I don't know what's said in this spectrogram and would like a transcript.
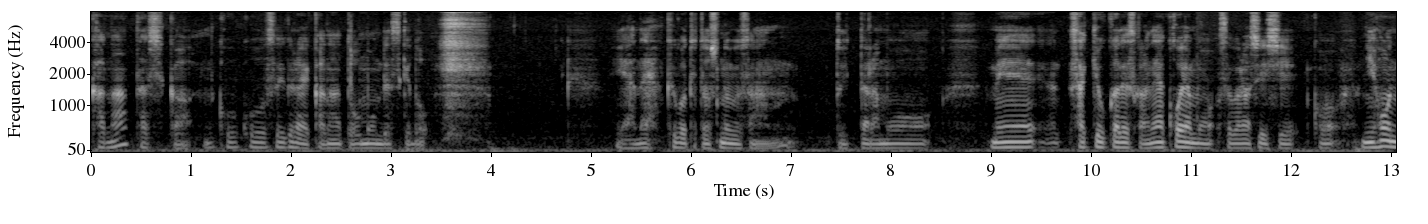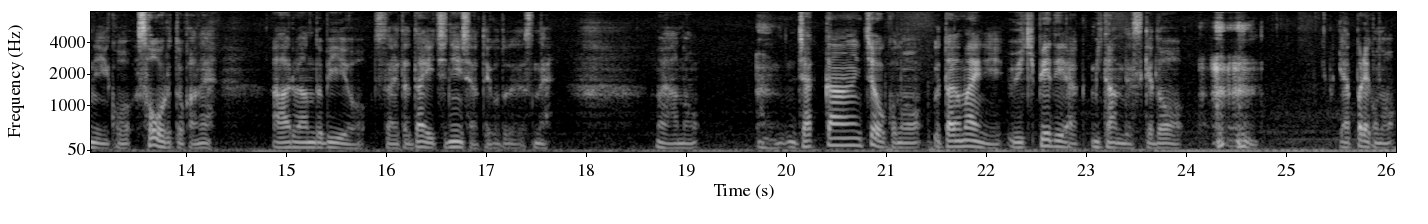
かな？確か。高校生ぐらいかなと思うんですけど。いやね久保田利伸さんといったらもう名作曲家ですからね。声も素晴らしいしこう日本にこうソウルとかね R&B を伝えた第一人者ということでですね、まあ、あの若干一応この歌う前にウィキペディア見たんですけどやっぱりこの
